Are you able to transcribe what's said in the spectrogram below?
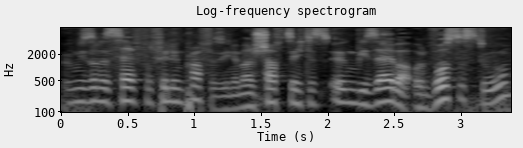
irgendwie so eine self-fulfilling prophecy. ne? Man schafft sich das irgendwie selber. Und wusstest du,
